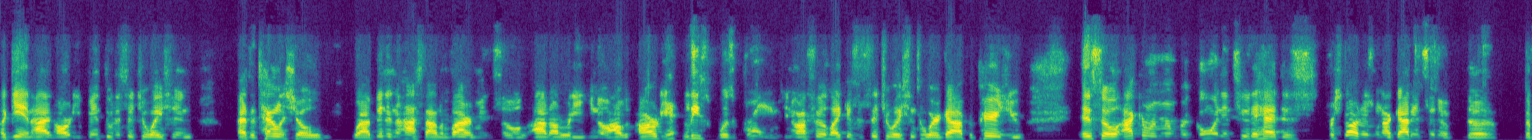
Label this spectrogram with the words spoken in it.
again, I'd already been through the situation at the talent show where I've been in a hostile environment. So I'd already, you know, I already at least was groomed. You know, I feel like it's a situation to where God prepares you. And so I can remember going into they had this for starters when I got into the the the,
